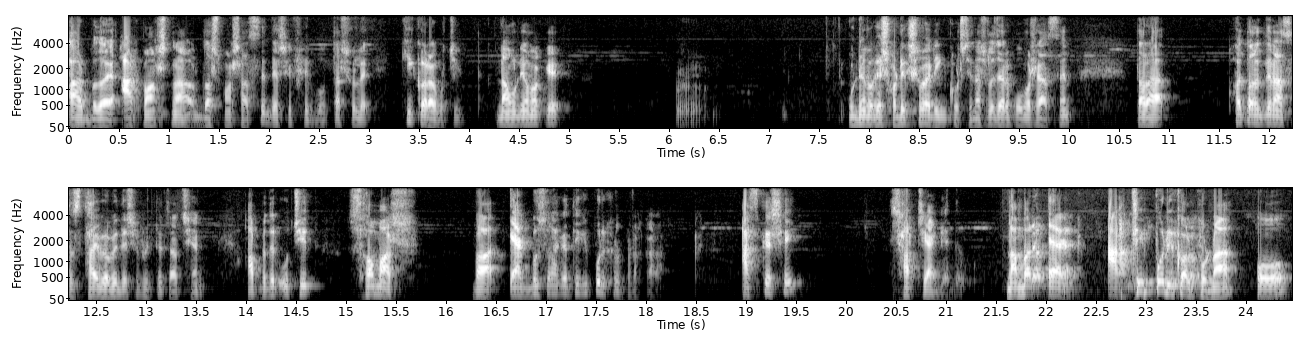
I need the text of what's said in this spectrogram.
আর বোধহয় আট মাস না দশ মাস আছে দেশে ফিরবো। তা আসলে কী করা উচিত? না, উনি আমাকে উনি আমাকে সঠিক সময় রিং করছেন। আসলে যারা প্রবাসে আছেন, তারা হয়তো অনেকদিন আছেন, স্থায়ীভাবে দেশে ফিরতে চাচ্ছেন। আপনাদের উচিত ছ মাস বা এক বছর আগে থেকে পরিকল্পনা করা। আজকে সেই সাতটি আইডিয়া দেব। নাম্বার এক, আর্থিক পরিকল্পনা ও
